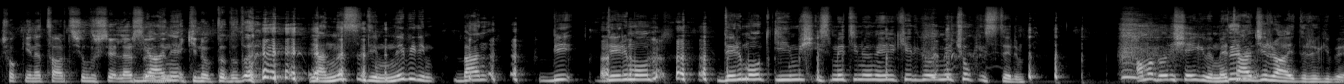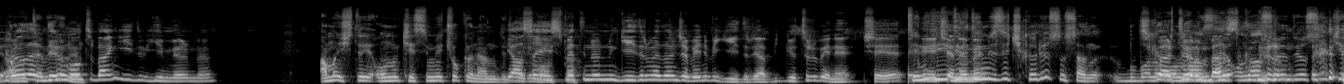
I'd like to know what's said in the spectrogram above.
çok yine tartışılır şeyler söyledim Yani- iki noktada da. Yani nasıl diyeyim ne bileyim ben bir deri mont, deri mont giymiş İsmet İnönü heykeli görmeyi çok isterim. Ama böyle şey gibi metalci rider'ı gibi. Birader deri montu ben giydim giymiyorum ya. Ama işte onun kesimi çok önemlidir. Ya sen. İsmet İnönü'nü giydirmeden önce beni bir giydir ya. Bir götür beni şeye. Seni giydirdiğimizde çıkarıyorsun sen bu bana Çıkartıyorum, olmaz ben diye. Ondan sonra diyorsun ki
